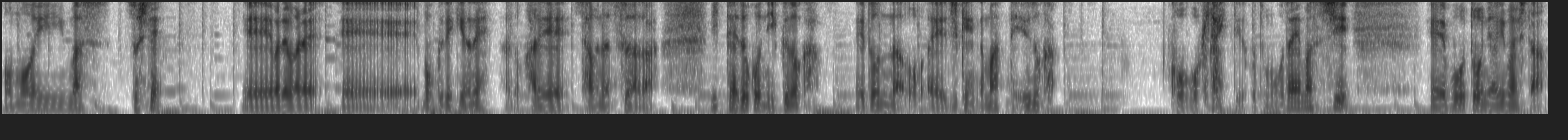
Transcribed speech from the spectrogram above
思います。そして、えー我々、えー僕的のね、あの、カレーサウナツアーが一体どこに行くのか、えどんな、え事件が待っているのか、交互期待っていうこともございますし、えー冒頭にありました、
